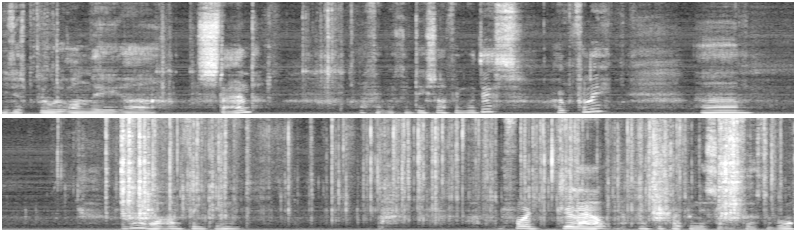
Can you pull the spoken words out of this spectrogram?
You just build it on the uh, stand. I think we can do something with this, hopefully. Um, you know what I'm thinking? If I drill out, let's just open this up first of all.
